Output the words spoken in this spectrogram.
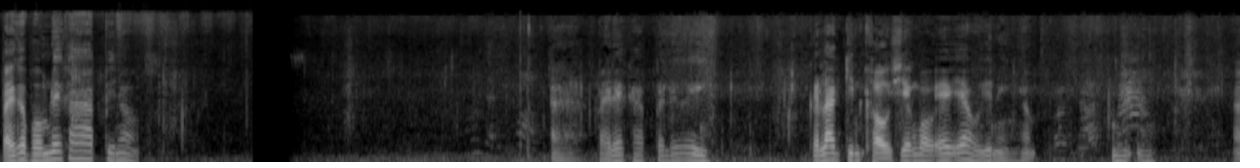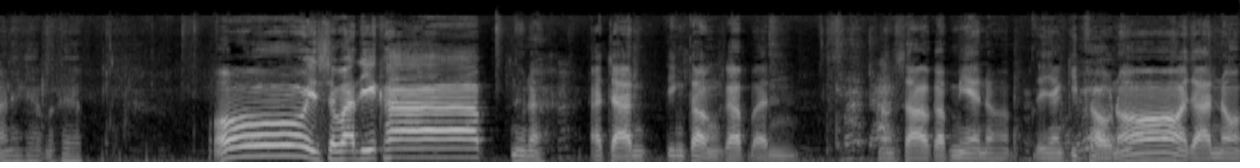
ไปกับผมเลยครับพี่น้อง อ่า ไปเลยครับ ไปเลยกำลังกินข้าวเสียงเบาแอ้วๆอยู่นี่ครับอืมๆเอะไรครับมาครับ โอ้ย สวัสดีครับนี่นะอาจารย์ติงตองครับ อันน้องสาวกับเมียเนาะครับเดี๋ยวยังกินข้าวเนาะอาจารย์เนาะ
